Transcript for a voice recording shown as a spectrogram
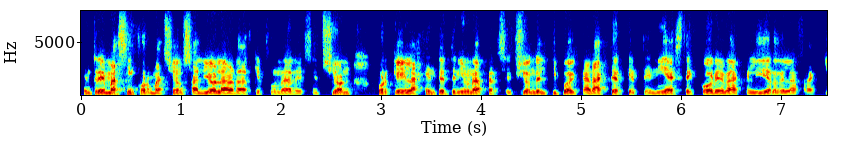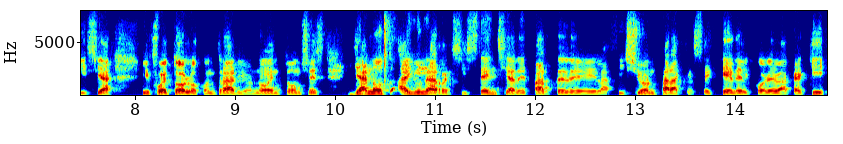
Entre más información salió, la verdad que fue una decepción porque la gente tenía una percepción del tipo de carácter que tenía este coreback, el líder de la franquicia, y fue todo lo contrario, ¿no? Entonces ya no hay una resistencia de parte de la afición para que se quede el coreback aquí.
